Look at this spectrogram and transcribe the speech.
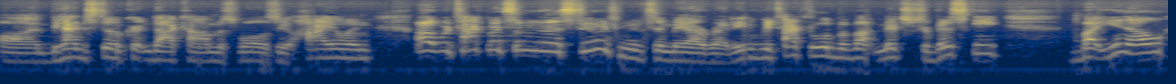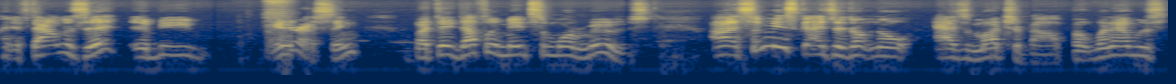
on BehindTheSteelCurtain.com as well as the Ohioan. Uh, we're talking about some of the Steelers moves they made already. We talked a little bit about Mitch Trubisky, but you know, if that was it, it'd be interesting. But they definitely made some more moves. Uh, some of these guys I don't know as much about, but when I was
